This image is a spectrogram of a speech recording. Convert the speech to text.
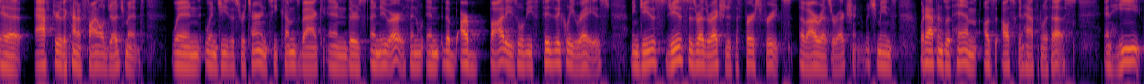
uh, after the kind of final judgment when when Jesus returns he comes back and there's a new earth and and the our bodies will be physically raised. I mean Jesus Jesus's resurrection is the first fruits of our resurrection which means what happens with him also can happen with us. And he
